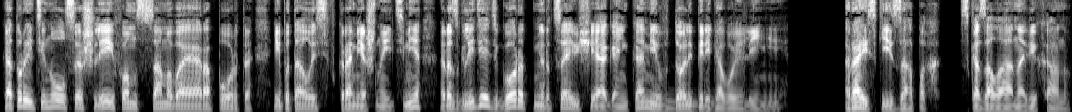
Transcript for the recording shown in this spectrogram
который тянулся шлейфом с самого аэропорта, и пыталась в кромешной тьме разглядеть город, мерцающий огоньками вдоль береговой линии. «Райский запах», — сказала она Вихану.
